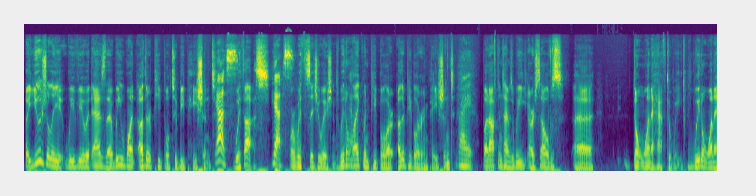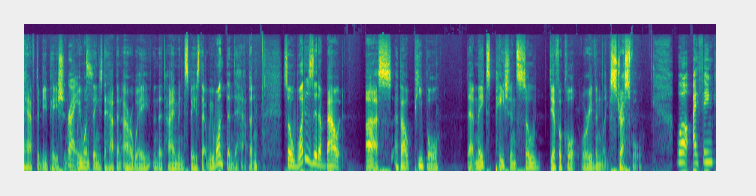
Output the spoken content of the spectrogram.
But usually we view it as that we want other people to be patient Yes. with us yes. or with situations. We don't Yeah. like when people are other people are impatient right. but oftentimes we ourselves uh, don't want to have to wait. We don't want to have to be patient. Right. We want things to happen our way in the time and space that we want them to happen. So, what is it about us, about people, that makes patience so difficult or even like stressful? Well, I think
